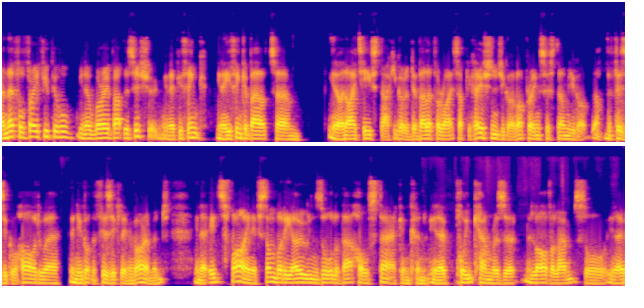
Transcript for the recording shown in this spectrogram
and therefore very few people you know worry about this issue. You know, if you think you know you think about um, you know, an IT stack. You've got a developer writes applications, you've got an operating system, you've got the physical hardware, and you've got the physical environment. You know, it's fine if somebody owns all of that whole stack and can, you know, point cameras at lava lamps or, you know,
